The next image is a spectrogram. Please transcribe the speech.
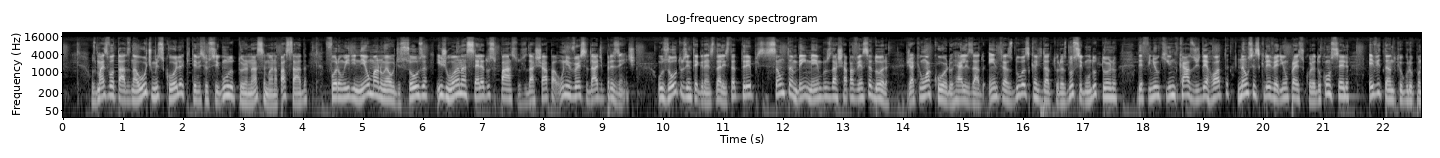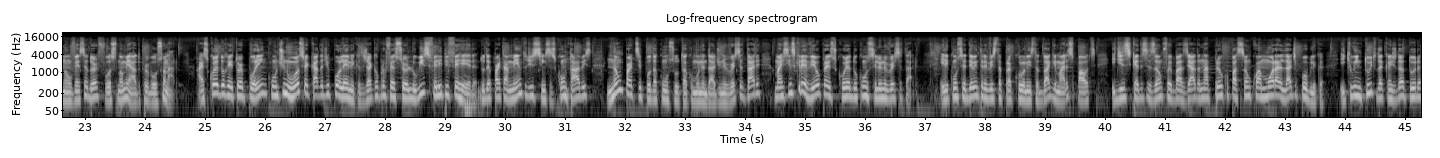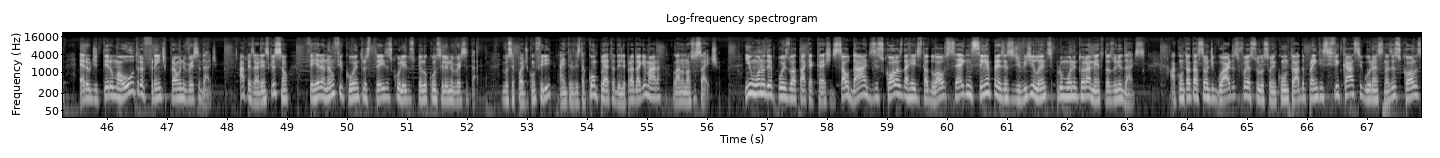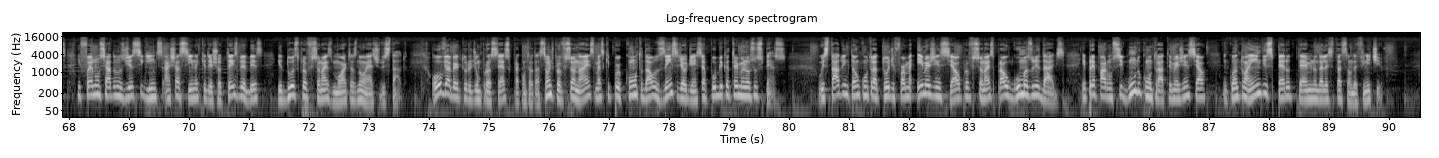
Os mais votados na última escolha, que teve seu segundo turno na semana passada, foram Irineu Manuel de Souza e Joana Célia dos Passos, da chapa Universidade Presente. Os outros integrantes da lista tríplice são também membros da chapa vencedora, já que um acordo realizado entre as duas candidaturas no segundo turno definiu que, em caso de derrota, não se inscreveriam para a escolha do conselho, evitando que o grupo não vencedor fosse nomeado por Bolsonaro. A escolha do reitor, porém, continuou cercada de polêmicas, já que o professor Luiz Felipe Ferreira, do Departamento de Ciências Contábeis, não participou da consulta à comunidade universitária, mas se inscreveu para a escolha do Conselho Universitário. Ele concedeu entrevista para a colunista Dagmar Spaltz e disse que a decisão foi baseada na preocupação com a moralidade pública e que o intuito da candidatura era o de ter uma outra frente para a universidade. Apesar da inscrição, Ferreira não ficou entre os três escolhidos pelo Conselho Universitário e você pode conferir a entrevista completa dele para Dagmara lá no nosso site. E um ano depois do ataque à creche de saudades, escolas da rede estadual seguem sem a presença de vigilantes para o monitoramento das unidades. A contratação de guardas foi a solução encontrada para intensificar a segurança nas escolas e foi anunciada nos dias seguintes à chacina que deixou três bebês e duas profissionais mortas no oeste do estado. Houve a abertura de um processo para a contratação de profissionais, mas que, por conta da ausência de audiência pública, terminou suspenso. O Estado então contratou de forma emergencial profissionais para algumas unidades e prepara um segundo contrato emergencial enquanto ainda espera o término da licitação definitiva.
